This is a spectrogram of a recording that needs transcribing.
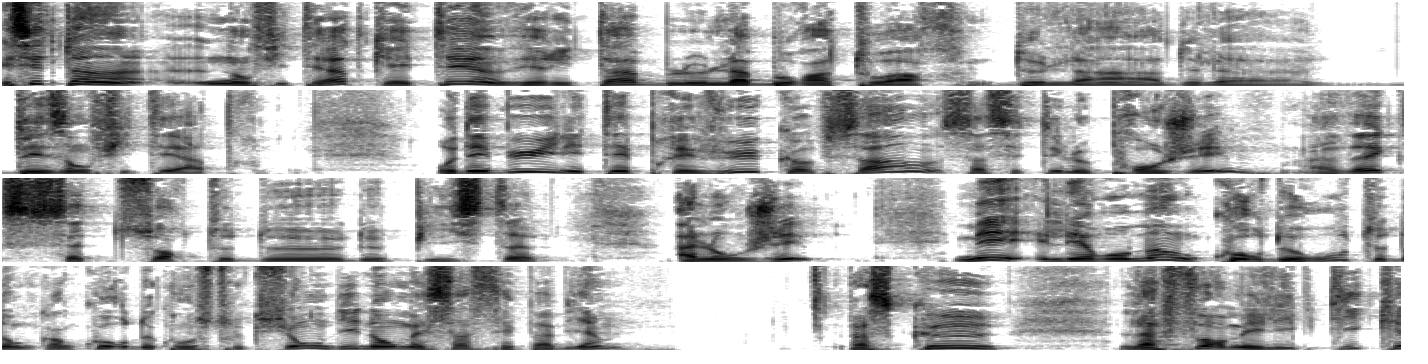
Et c'est un, amphithéâtre qui a été un véritable laboratoire de la, de la, des amphithéâtres. Au début, il était prévu comme ça, ça c'était le projet, avec cette sorte de, piste allongée. Mais les Romains, en cours de route, donc en cours de construction, ont dit non, mais ça c'est pas bien, parce que la forme elliptique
